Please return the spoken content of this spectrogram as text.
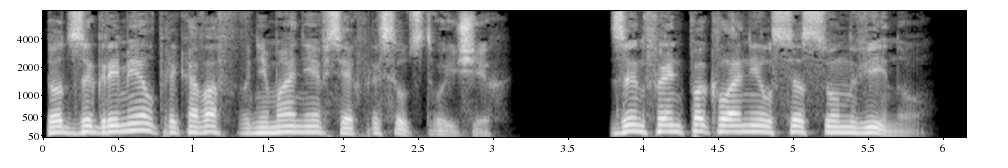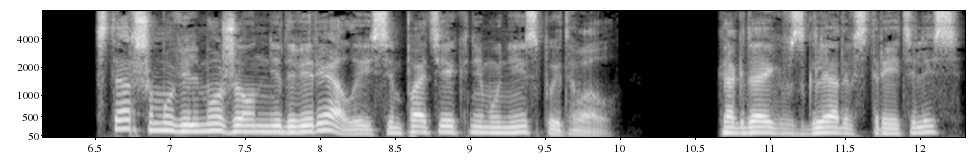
Тот загремел, приковав внимание всех присутствующих. Цзиньфэнь поклонился Сунвину. Старшему вельможе он не доверял и симпатии к нему не испытывал. Когда их взгляды встретились,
